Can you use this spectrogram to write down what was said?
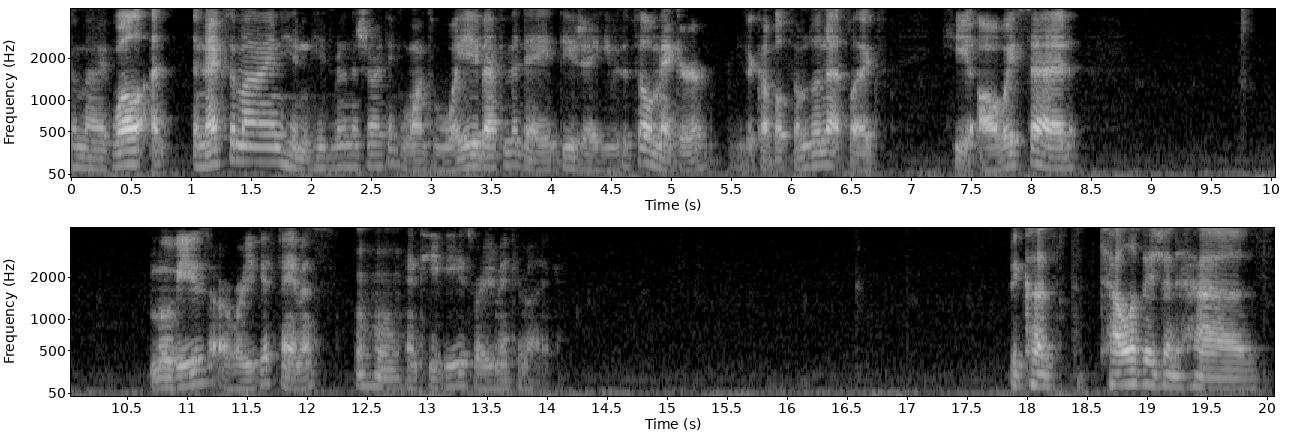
I'm like, well, a- an ex of mine, he, he's been in the show, I think, once way back in the day. DJ, he was a filmmaker. He's a couple of films on Netflix. He always said, movies are where you get famous, mm-hmm. and TV is where you make your money. Because television has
